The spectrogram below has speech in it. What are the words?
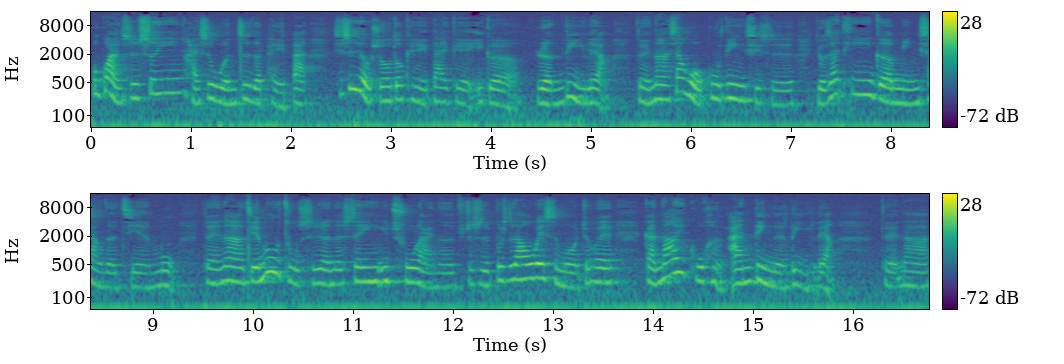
不管是声音还是文字的陪伴，其实有时候都可以带给一个人力量。对，那像我固定其实有在听一个冥想的节目，对，那节目主持人的声音一出来呢，就是不知道为什么我就会感到一股很安定的力量。对，那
